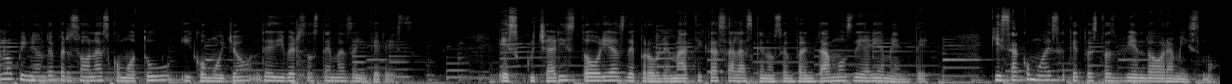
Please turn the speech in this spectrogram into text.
la opinión de personas como tú y como yo de diversos temas de interés, escuchar historias de problemáticas a las que nos enfrentamos diariamente, quizá como esa que tú estás viviendo ahora mismo,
